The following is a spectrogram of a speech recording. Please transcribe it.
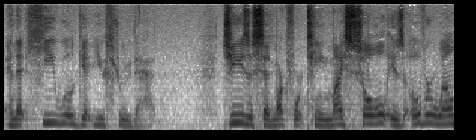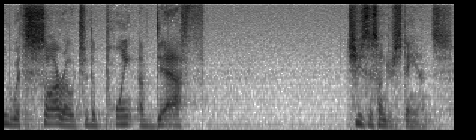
and that He will get you through that. Jesus said, Mark 14, My soul is overwhelmed with sorrow to the point of death. Jesus understands.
